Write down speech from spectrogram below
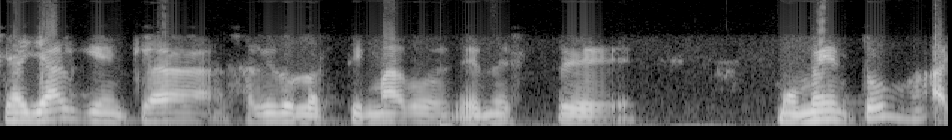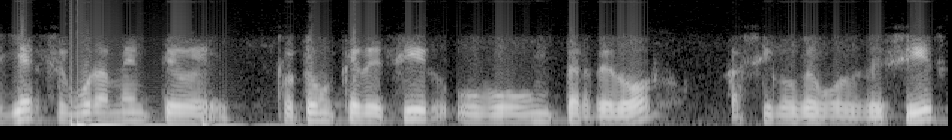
Si hay alguien que ha salido lastimado en este momento, ayer seguramente, lo tengo que decir, hubo un perdedor, así lo debo decir.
